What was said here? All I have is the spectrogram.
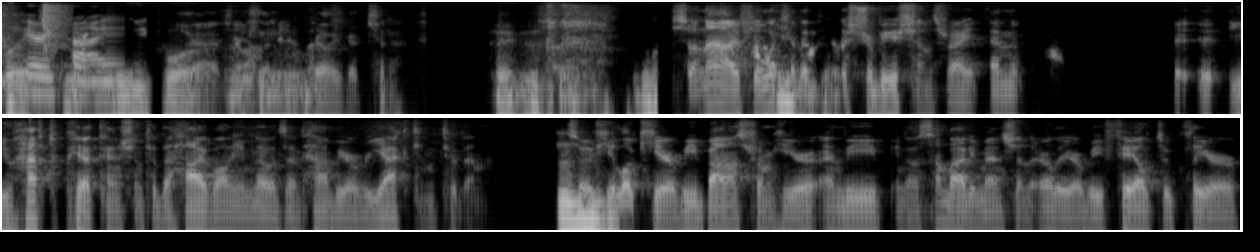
Very kind. Yeah, he's a really good kid. So now, if you look at the distributions, right, and it, it- you have to pay attention to the high volume nodes and how we are reacting to them. So if you mm-hmm. look here, we bounce from here, and we, you know, somebody mentioned earlier, we failed to clear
